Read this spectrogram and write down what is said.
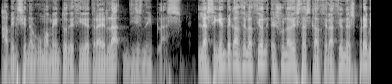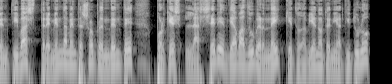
a ver si en algún momento decide traerla Disney Plus. La siguiente cancelación es una de estas cancelaciones preventivas tremendamente sorprendente porque es la serie de Ava DuVernay que todavía no tenía título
